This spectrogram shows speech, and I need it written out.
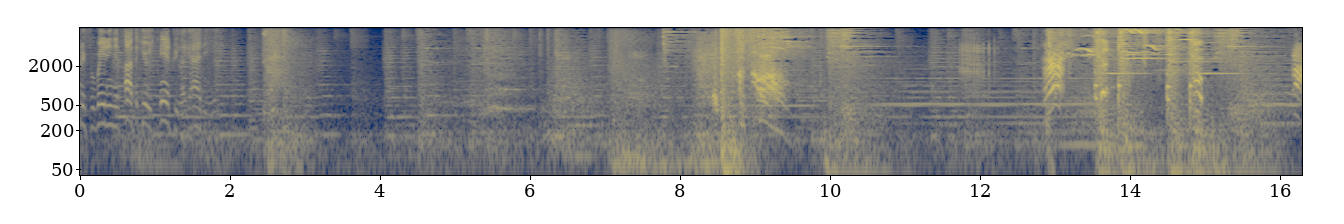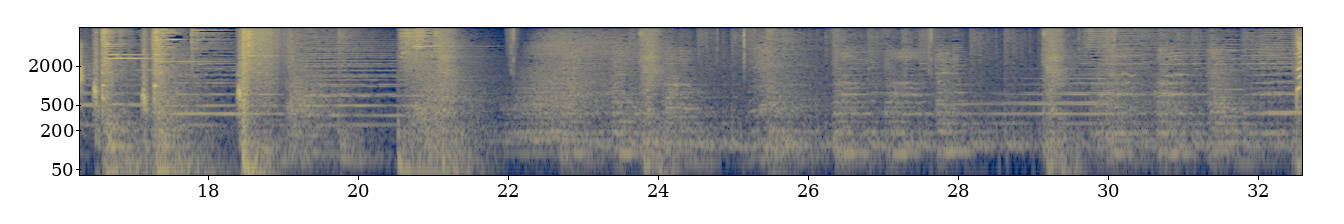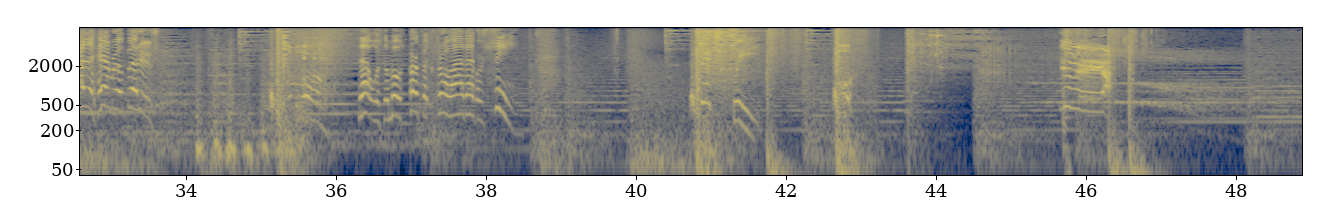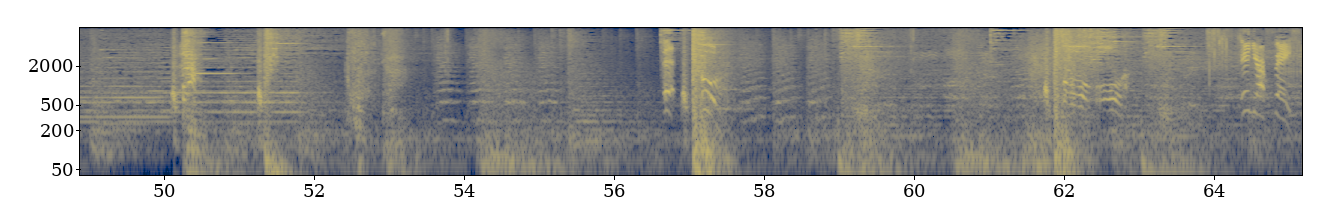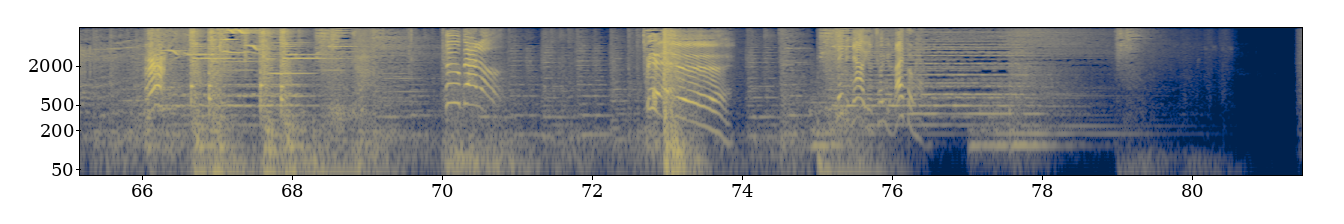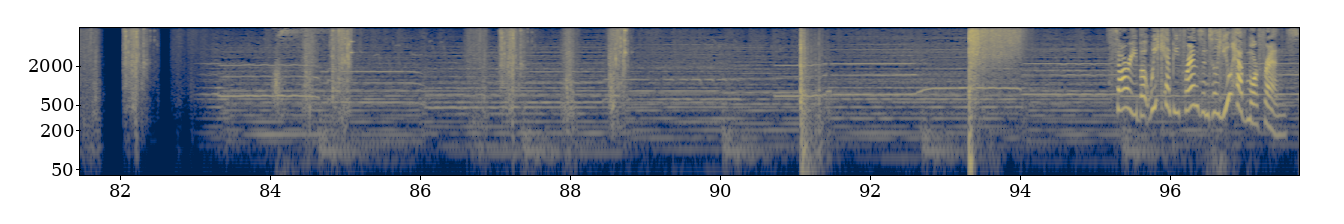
For raiding the apothecary's pantry like I did. Butters! Oh, that was the most perfect throw I've ever seen. Bitch, please. Can't be friends until you have more friends.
